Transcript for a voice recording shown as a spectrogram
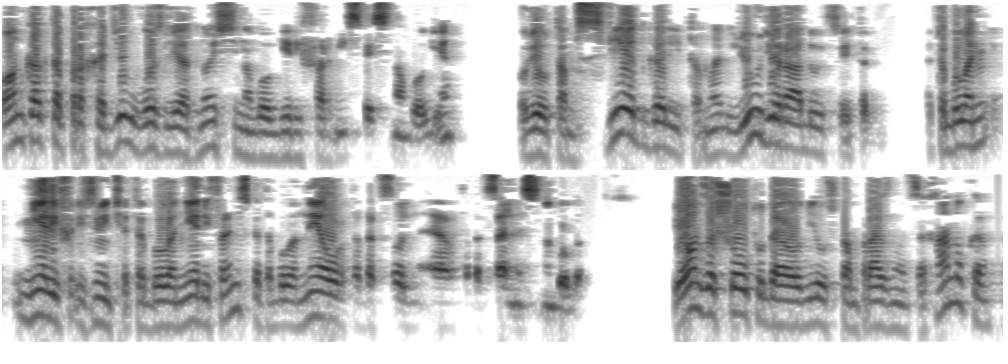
он как-то проходил возле одной синагоги, реформистской синагоги, увидел там свет горит, там люди радуются. И так. Это было не, извините, это было не реформистская, это была неортодоксальная ортодоксальная синагога. И он зашел туда, увидел, что там празднуется Ханука,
